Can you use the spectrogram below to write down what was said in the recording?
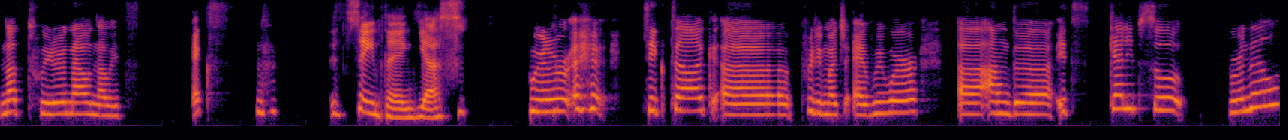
not twitter now now it's x. Same thing yes. Twitter TikTok, uh, pretty much everywhere. Uh, and the it's Calypso Brunel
